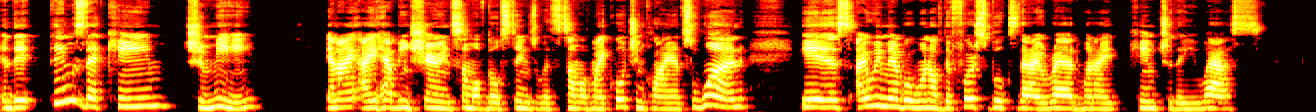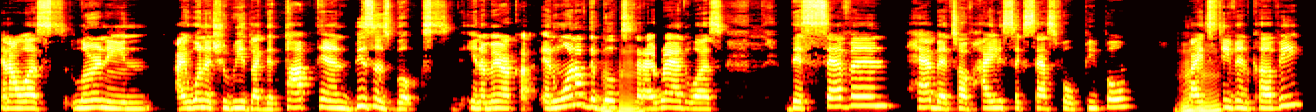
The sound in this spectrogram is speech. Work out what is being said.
and the things that came to me, and I, I have been sharing some of those things with some of my coaching clients. One is I remember one of the first books that I read when I came to the US, and I was learning I wanted to read like the top 10 business books in America. And one of the books mm-hmm. that I read was The Seven Habits of Highly Successful People mm-hmm. by Stephen Covey.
